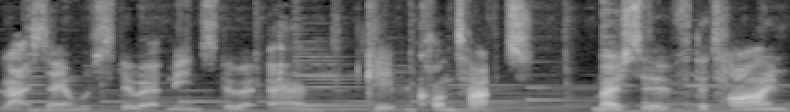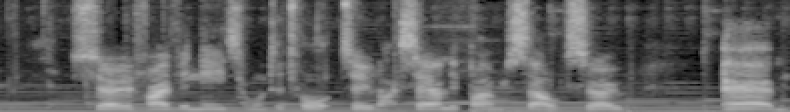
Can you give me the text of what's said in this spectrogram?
like I say, with Stuart, me and Stuart um, keep in contact most of the time. So if I ever need someone to talk to, like say I live by myself, so um,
